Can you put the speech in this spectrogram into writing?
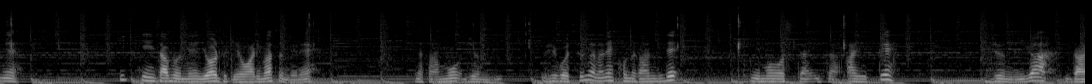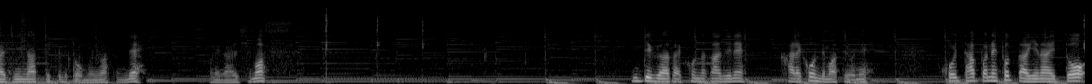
ね一気に多分ね弱るとき弱りますんでね。皆さんも準備冬越しするならねこんな感じで切り戻していただいて準備が大事になってくると思いますんでお願いします。見てください。こんな感じね枯れ込んでますよね。こういった葉っぱね取ってあげないと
